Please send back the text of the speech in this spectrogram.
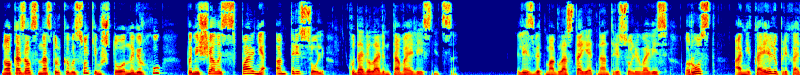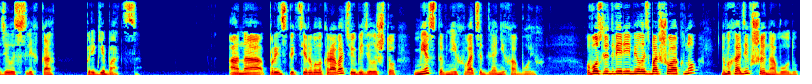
но оказался настолько высоким, что наверху помещалась спальня-антресоль, куда вела винтовая лестница. Лизбет могла стоять на антресоле во весь рост, а Микаэлю приходилось слегка пригибаться. Она проинспектировала кровать и убедилась, что места в ней хватит для них обоих. Возле двери имелось большое окно, выходившее на воду.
